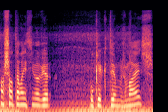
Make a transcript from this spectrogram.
Vamos só até lá em cima ver o que é que temos mais.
